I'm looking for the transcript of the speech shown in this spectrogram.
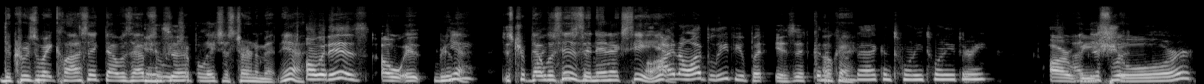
the Cruiserweight Classic. That was absolutely? Triple H's tournament. Yeah, Oh, it is. Oh, it really? Yeah. Just Triple that H was his is- in NXT. Oh, Yeah. I know. I believe you, but is it going to Okay. come back in 2023? Are Uh, we would- sure?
